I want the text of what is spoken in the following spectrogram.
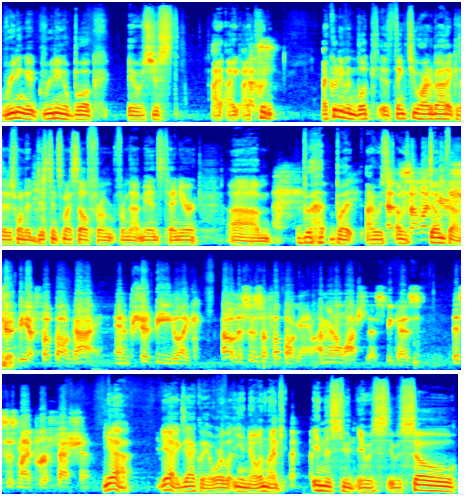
reading a reading a book, it was just I I, I couldn't I couldn't even look think too hard about it because I just wanted to distance myself from from that man's tenure. Um, but but I was I as was someone who dumbfounded. should be a football guy and should be like, oh, this is a football game. I'm going to watch this because this is my profession. Yeah, yeah, exactly. Or you know, and like in the student, it was it was so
